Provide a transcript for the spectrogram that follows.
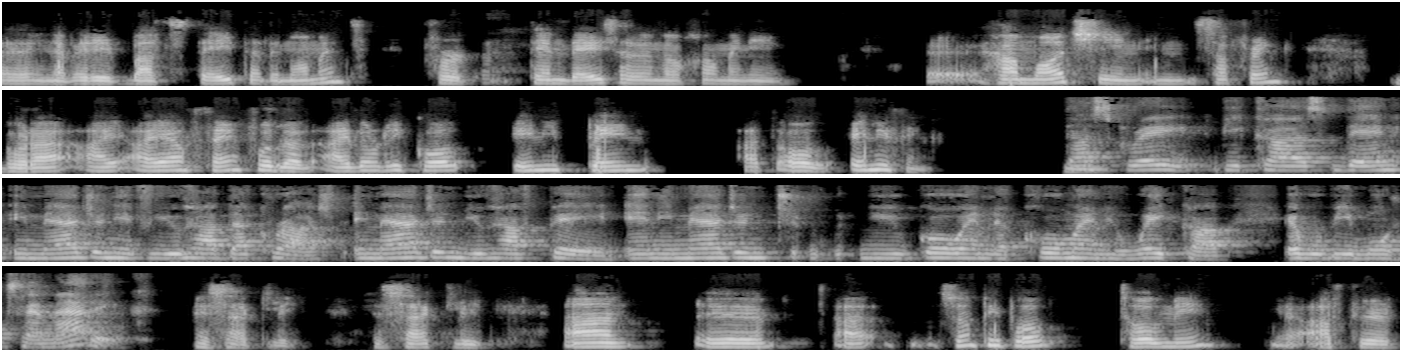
uh, in a very bad state at the moment for 10 days. I don't know how many, uh, how much in, in suffering, but I, I am thankful that I don't recall any pain at all, anything. That's great because then imagine if you have that crash. Imagine you have pain, and imagine to, you go in a coma and you wake up. It will be more traumatic. Exactly, exactly. And uh, uh, some people told me after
